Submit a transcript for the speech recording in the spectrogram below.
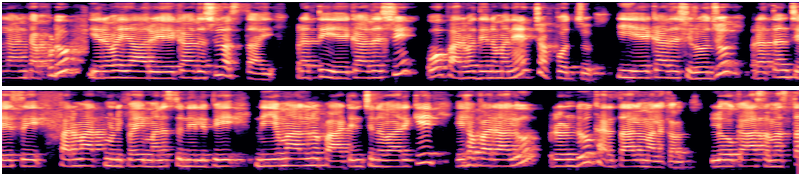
అలాంటప్పుడు ఇరవై ఆరు ఏకాదశులు వస్తాయి. ప్రతి ఏకాదశి ఓ పర్వదినమనే చెప్పొచ్చు. ఈ ఏకాదశి రోజు వ్రతం చేసి పరమాత్మునిపై మనస్సు నిలిపి నియమాలను పాటించిన వారికి ఇహపరాలు రెండు కరతాల మలకం. లోకా సమస్త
